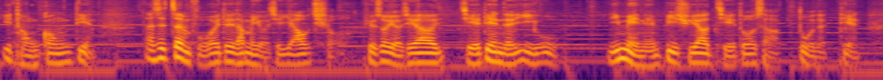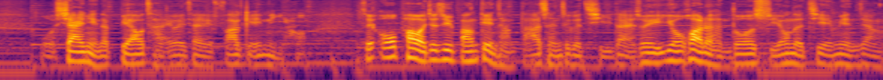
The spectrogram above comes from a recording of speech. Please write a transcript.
一同供电，但是政府会对他们有些要求，比如说有些要节电的义务，你每年必须要节多少度的电，我下一年的标才会再发给你哈。所以 Opower 就去帮电厂达成这个期待，所以优化了很多使用的界面，这样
